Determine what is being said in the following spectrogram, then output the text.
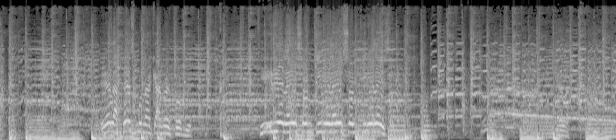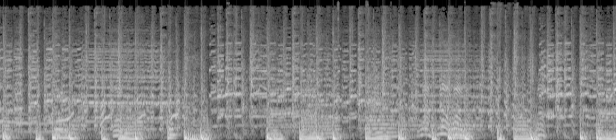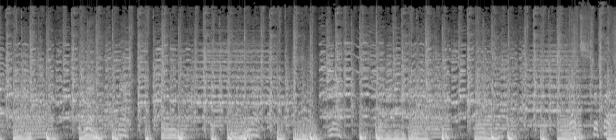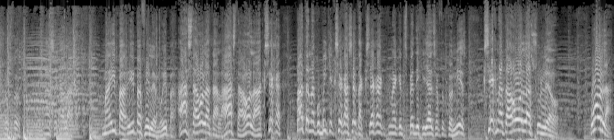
Έλα, πες μου να κάνω εκπομπή. Κύριε Λέισον, κύριε Λέισον, κύριε Λέισον σωστός, σωστός. Να σε καλά. Μα είπα, είπα φίλε μου, είπα. Άστα όλα τα άλλα, άστα όλα. Ξέχα... Πάτε ένα κουμπί και ξέχασέ τα. Ξέχνα και τις 5.000 αυτοκτονίες. Ξέχνα τα όλα σου λέω. Όλα.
